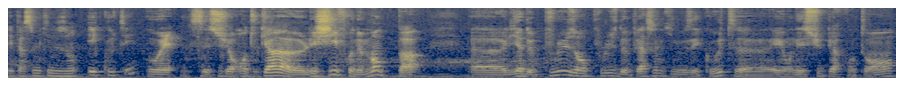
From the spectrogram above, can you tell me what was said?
les personnes qui nous ont écoutés. Ouais, c'est sûr. En tout cas, les chiffres ne mentent pas. Il y a de plus en plus de personnes qui nous écoutent et on est super contents.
